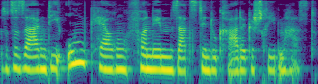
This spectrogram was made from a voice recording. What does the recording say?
sozusagen die Umkehrung von dem Satz, den du gerade geschrieben hast.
